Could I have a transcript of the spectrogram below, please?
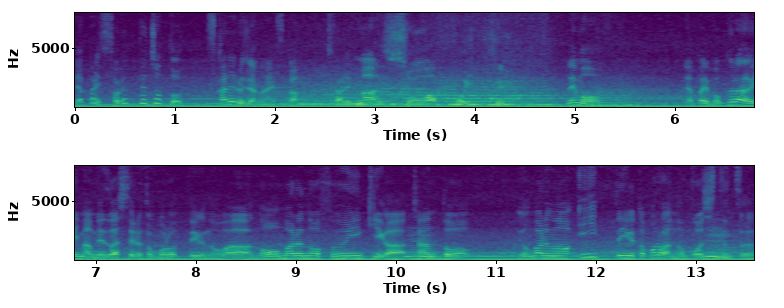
やっぱりそれってちょっと疲れるじゃないですか。疲れる。まあ昭和っぽい。でもやっぱり僕らが今目指してるところっていうのはノーマルの雰囲気がちゃんと、うん40のいいっていうところは残しつつ、う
